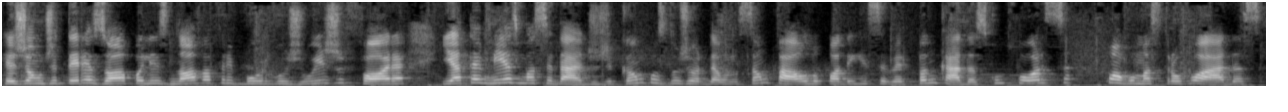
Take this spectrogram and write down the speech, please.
Região de Teresópolis, Nova Friburgo, Juiz de Fora e até mesmo a cidade de Campos do Jordão, em São Paulo, podem receber pancadas com força, com algumas trovoadas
